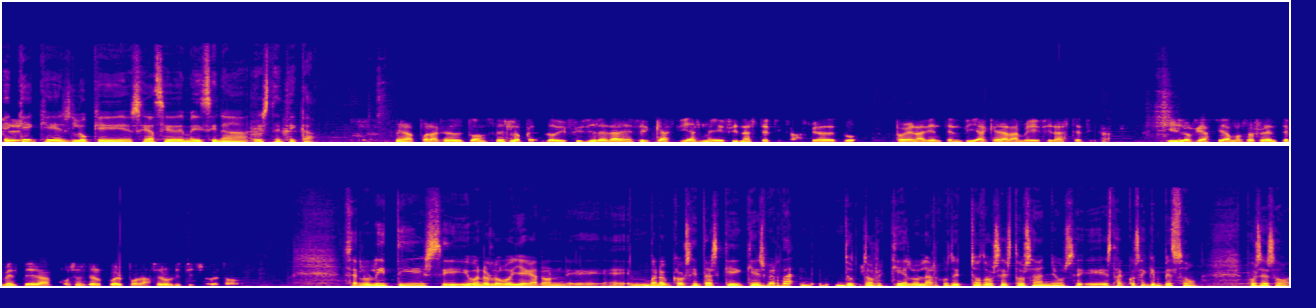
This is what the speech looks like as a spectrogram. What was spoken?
eh, ¿qué, ¿qué, es lo que se hace de medicina estética? Mira, por aquel entonces lo, que, lo difícil era decir que hacías medicina estética, fíjate tú, porque nadie entendía qué era la medicina estética. Y lo que hacíamos preferentemente era cosas del cuerpo, la celulitis sobre todo celulitis y, bueno, luego llegaron, eh, bueno, cositas que, que, es verdad, doctor, que a lo largo de todos estos años, eh, esta cosa que empezó, pues eso,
